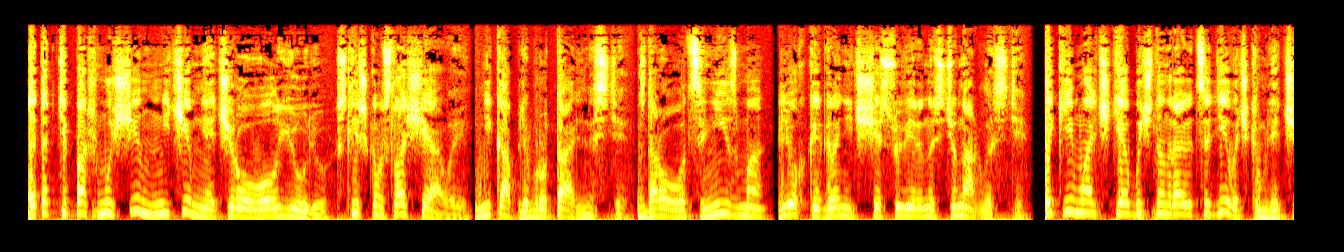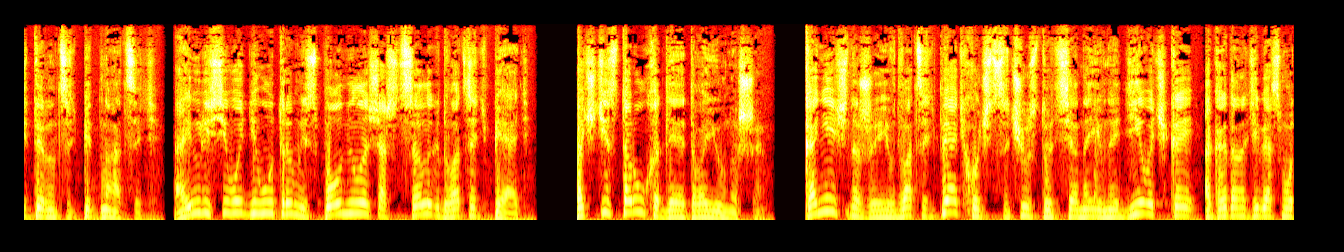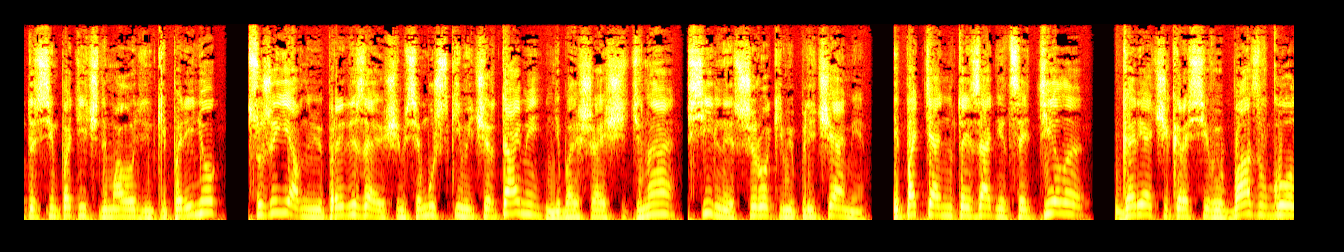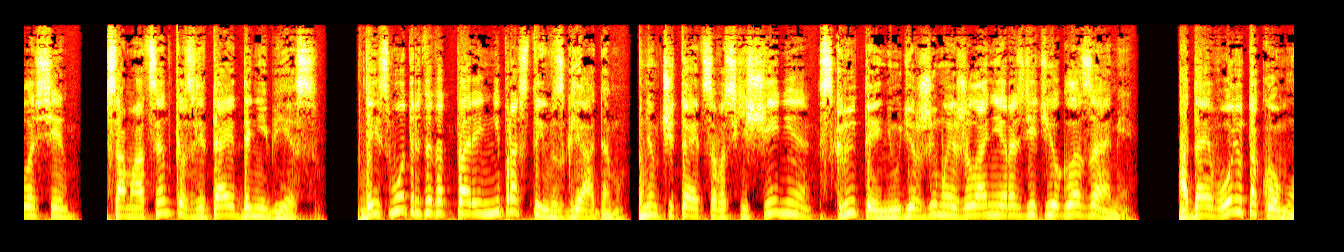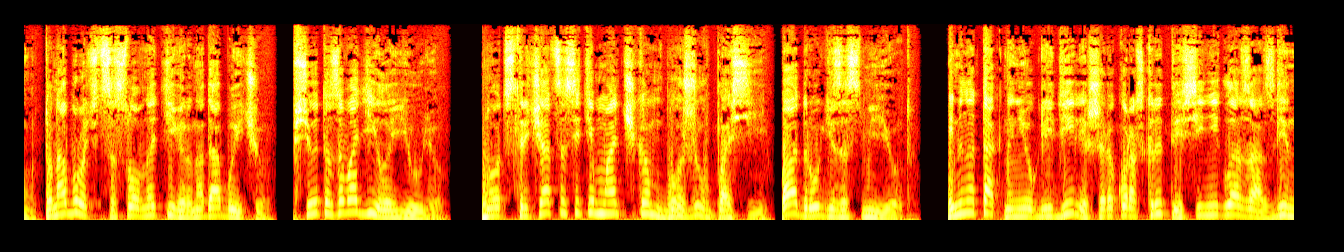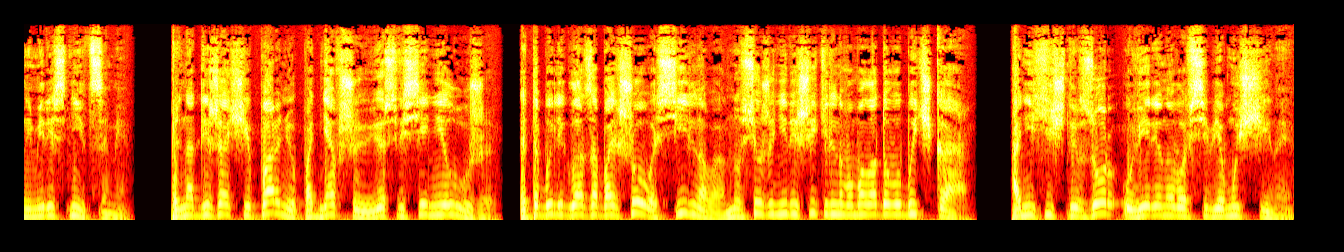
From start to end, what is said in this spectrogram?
Этот типаж мужчин ничем не очаровывал Юлю, слишком слащавый, ни капли брутальности, здорового цинизма, легкой граничащей с уверенностью наглости. Такие мальчики обычно нравятся девочкам лет 14-15, а Юле сегодня утром исполнилось аж целых 25. Почти старуха для этого юноши. Конечно же, и в 25 хочется чувствовать себя наивной девочкой, а когда на тебя смотрит симпатичный молоденький паренек, с уже явными прорезающимися мужскими чертами, небольшая щетина, сильные с широкими плечами и подтянутой задницей тела, горячий красивый баз в голосе, самооценка взлетает до небес. Да и смотрит этот парень непростым взглядом. В нем читается восхищение, скрытое, неудержимое желание раздеть ее глазами. А дай волю такому, то набросится, словно тигр, на добычу. Все это заводило Юлю. Но вот встречаться с этим мальчиком, боже упаси, подруги засмеют. Именно так на нее глядели широко раскрытые синие глаза с длинными ресницами, принадлежащие парню, поднявшую ее с весенней лужи. Это были глаза большого, сильного, но все же нерешительного молодого бычка, а не хищный взор уверенного в себе мужчины.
